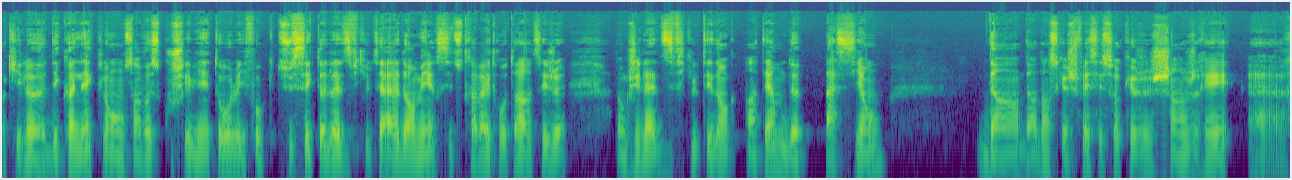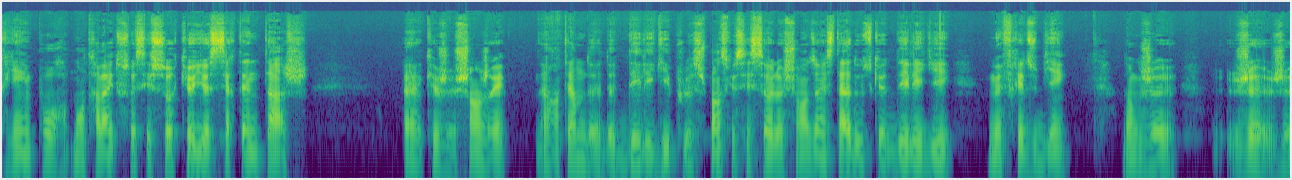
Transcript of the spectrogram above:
OK, là, déconnecte, là, on s'en va se coucher bientôt. Là. Il faut que tu sais que tu as de la difficulté à dormir si tu travailles trop tard. Tu. Donc, j'ai de la difficulté. Donc, en termes de passion, dans, dans, dans ce que je fais, c'est sûr que je changerai euh, rien pour mon travail, tout ça. C'est sûr qu'il y a certaines tâches euh, que je changerai en termes de, de, déléguer plus. Je pense que c'est ça. Là. Je suis rendu à un stade où ce que déléguer me ferait du bien. Donc, je, je, je,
